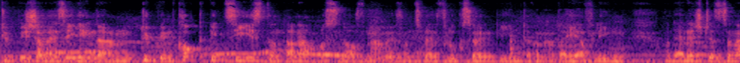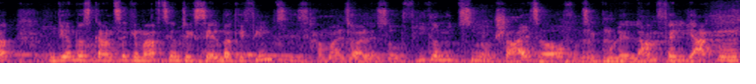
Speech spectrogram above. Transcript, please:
Typischerweise irgendeinen Typ im Cockpit siehst und dann eine Außenaufnahme von zwei Flugzeugen, die hintereinander herfliegen und eines stürzt dann ab. Und die haben das Ganze gemacht, sie haben sich selber gefilmt, sie haben also alle so Fliegermützen und Schals auf und so coole Lammfelljacken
